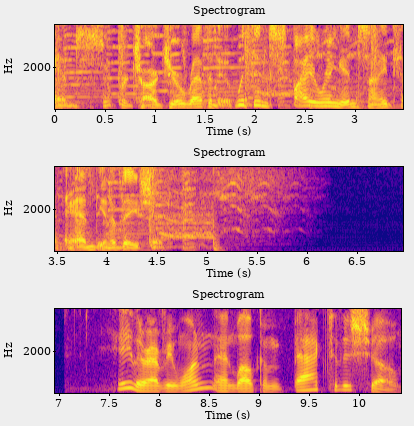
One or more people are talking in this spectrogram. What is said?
and supercharge your revenue with inspiring insights and innovation. Hey there, everyone, and welcome back to the show.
